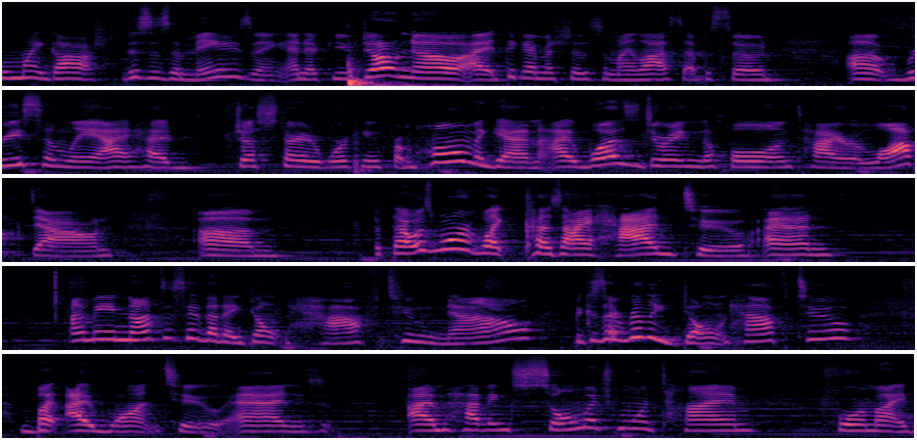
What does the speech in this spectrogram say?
oh my gosh, this is amazing. And if you don't know, I think I mentioned this in my last episode. Uh, recently, I had just started working from home again. I was during the whole entire lockdown, um, but that was more of like because I had to. And I mean, not to say that I don't have to now, because I really don't have to, but I want to. And I'm having so much more time for my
